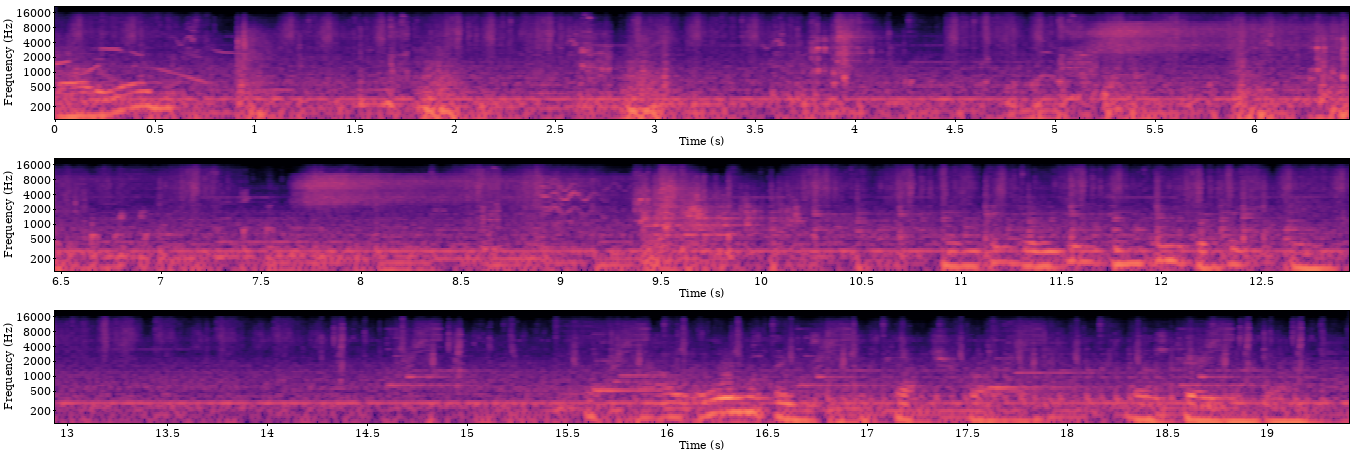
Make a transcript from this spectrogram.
Web. Now, all the things that you catch those cables done.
